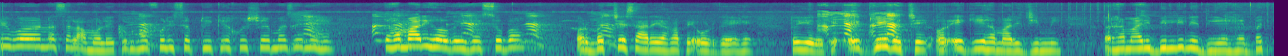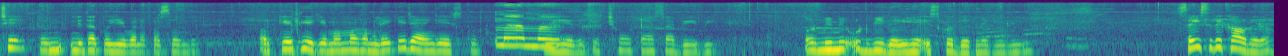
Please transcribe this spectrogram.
एवरीवन अस्सलाम वालेकुम होपफुली सब ठीक है खुश है मज़े में है। तो हमारी हो गई है सुबह और बच्चे सारे यहाँ पे उठ गए हैं। तो ये देखिए एक ये बच्चे और एक ये हमारी जिम्मी। और हमारी बिल्ली ने दिए हैं बच्चे तो निदा को ये वाला पसंद है। और कहती है कि मम्मा हम लेके जाएँगे इसको। तो ये देखिए छोटा सा बेबी और मिमी उठ भी गई है इसको देखने के लिए। सही से दिखाओ निदा।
